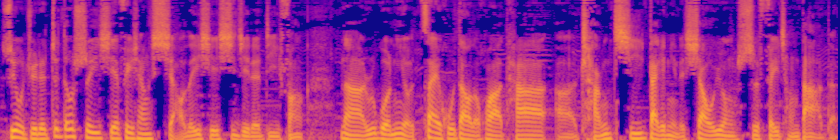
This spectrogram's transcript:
所以我觉得这都是一些非常小的一些细节的地方。那如果你有在乎到的话，它啊、呃、长期带给你的效用是非常大的。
